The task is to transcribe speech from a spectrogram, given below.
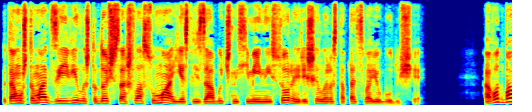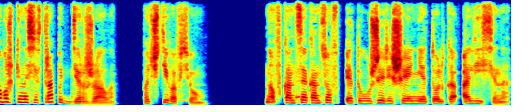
Потому что мать заявила, что дочь сошла с ума, если из-за обычной семейной ссоры решила растоптать свое будущее. А вот бабушкина сестра поддержала. Почти во всем. Но в конце концов это уже решение только Алисина.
